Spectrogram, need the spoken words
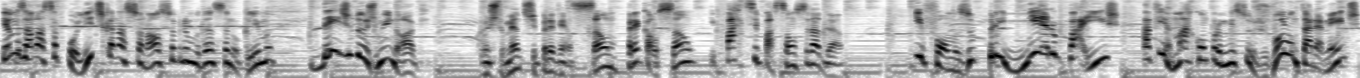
temos a nossa Política Nacional sobre Mudança no Clima desde 2009, com instrumentos de prevenção, precaução e participação cidadã. E fomos o primeiro país a firmar compromissos voluntariamente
